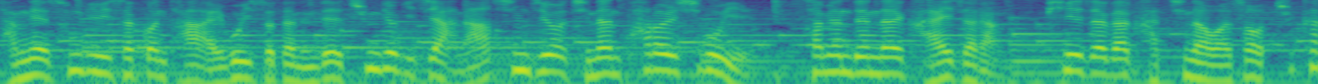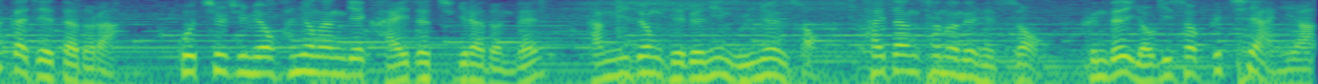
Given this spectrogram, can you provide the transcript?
당내 성비위 사건 다 알고 있었다는데 충격이지 않아? 심지어 지난 8월 15일 사면된 날 가해자랑 피해자가 같이 나와서 축하까지 했다더라. 꽃을 주며 환영한 게 가해자 측이라던데 강미정 대변인 울면서 탈당 선언을 했어. 근데 여기서 끝이 아니야.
